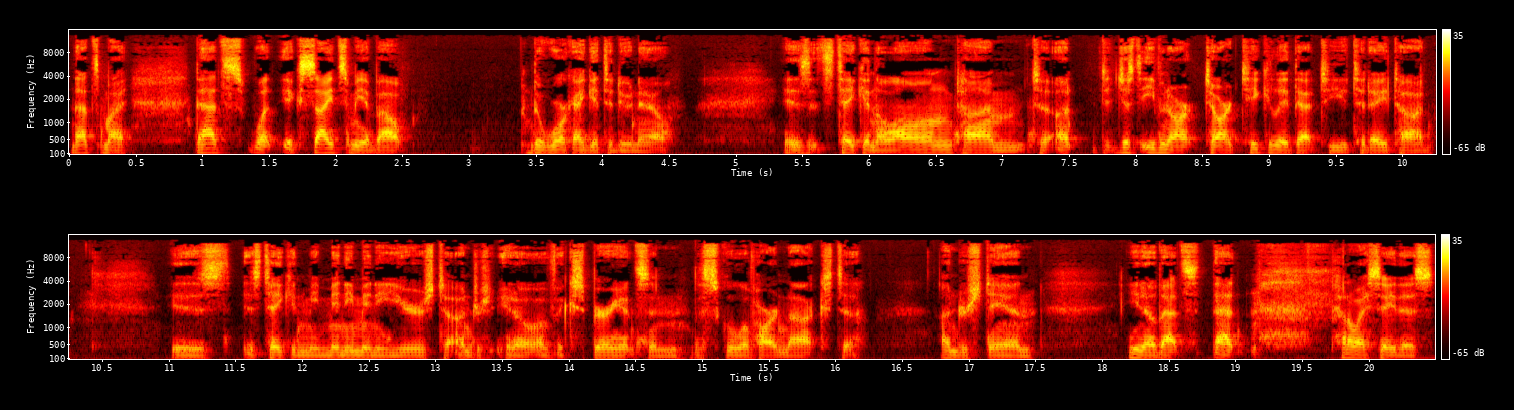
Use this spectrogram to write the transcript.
That's my, that's what excites me about the work I get to do now. Is it's taken a long time to, uh, to just even art, to articulate that to you today, Todd. Is is taken me many many years to under you know of experience in the school of hard knocks to understand. You know that's that. How do I say this?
